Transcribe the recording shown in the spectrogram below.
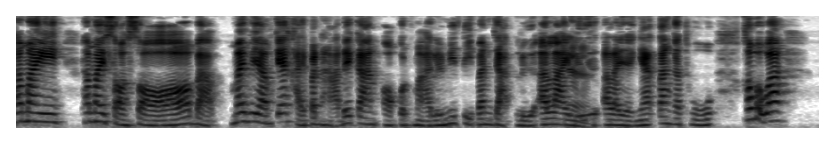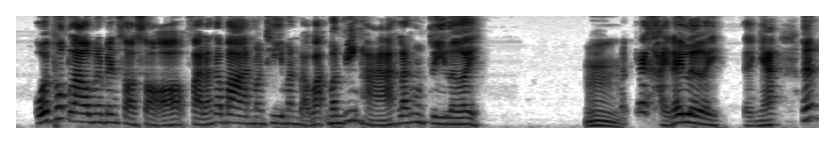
ทำไมทำไมสสแบบไม่พยายามแก้ไขปัญหาด้วยการออกกฎหมายหรือนิติบัญญัติหรืออะไรอ่าหรืออะไรอย่างเงี้ยตั้งกระทู้เขาบอกว่า โอ๊ยพวกเรามันเป็นสสฝ่ายรัฐบาลบางทีมันแบบว่า มันวิ่งหารัฐมนตรีเลย อืมมันแก้ไขได้เลย อย่างเงี้ยเพราะฉะนั้น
